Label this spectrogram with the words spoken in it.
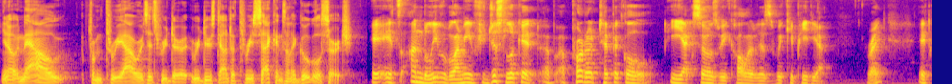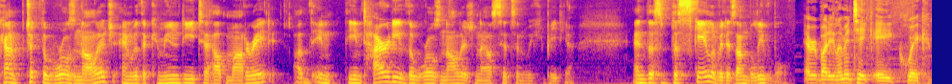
you know, now from three hours, it's redu- reduced down to three seconds on a Google search. It's unbelievable. I mean, if you just look at a, a prototypical EXO, as we call it, is Wikipedia, right? It kind of took the world's knowledge and with the community to help moderate, uh, in the entirety of the world's knowledge now sits in Wikipedia. And the, the scale of it is unbelievable. Everybody, let me take a quick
